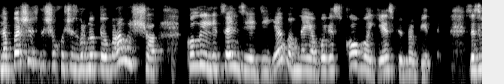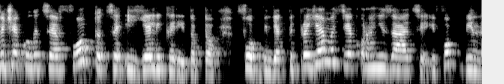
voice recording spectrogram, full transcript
На перше, що хочу звернути увагу, що коли ліцензія дієва, в неї обов'язково є співробітник. Зазвичай, коли це ФОП, то це і є лікарі. Тобто ФОП він як підприємець, як організація, і ФОП він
